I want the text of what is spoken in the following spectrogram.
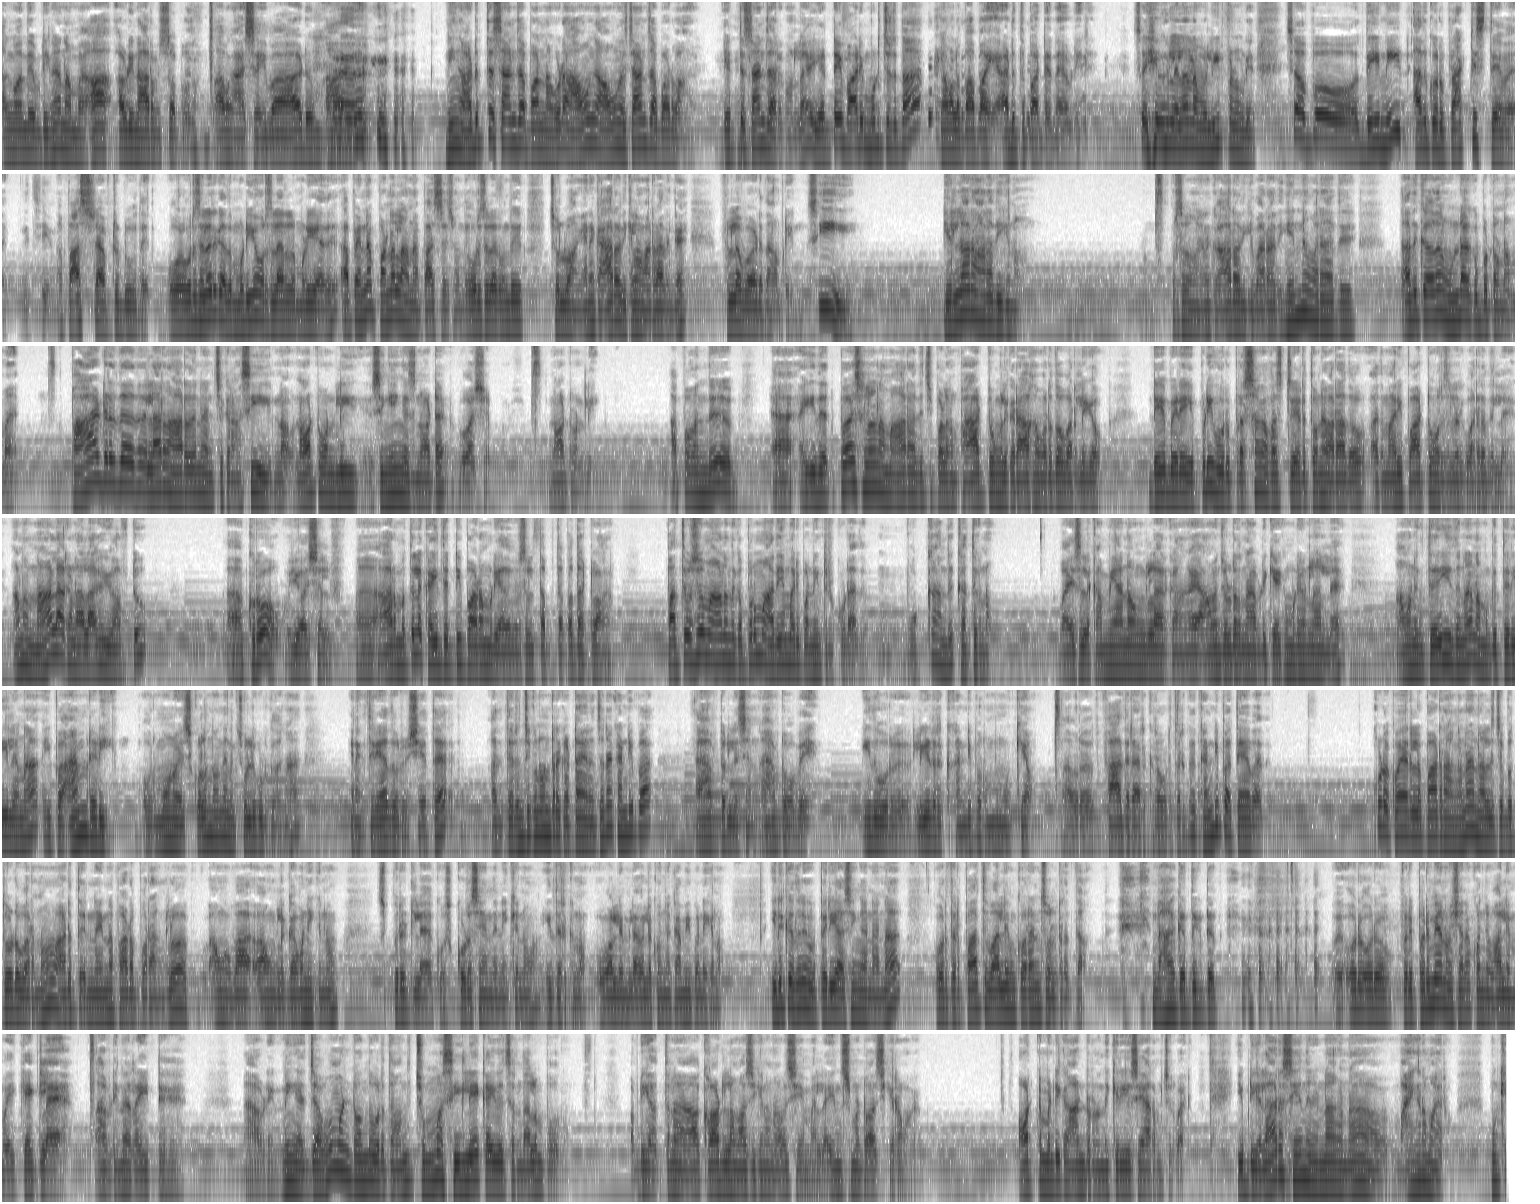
அங்க வந்து எப்படின்னா நம்ம ஆ அப்படின்னு ஆரம்பிச்சிட்டா போதும். அவங்க அசைவா ஆடும் ஆடும். நீங்க அடுத்த ஸ்டான்ஸா பாடினா கூட அவங்க அவங்க ஸ்டான்ஸா பாடுவாங்க. எட்டு ஸ்டான்ஸா இருக்கும்ல எட்டையும் பாடி முடிச்சுட்டு தான் நம்மளை பாப்பாங்க அடுத்த பாட்டு என்ன? அப்படின்னு. ஸோ இவங்களெல்லாம் நம்ம லீட் பண்ண முடியாது. ஸோ அப்போ தே நீட் அதுக்கு ஒரு ப்ராக்டிஸ் தேவை. Pastor have to do that ஒரு ஒரு சிலருக்கு அது முடியும் ஒரு சிலரில் முடியாது. அப்போ என்ன பண்ணலாம் நான் பாஸ்டர்ஸ் வந்து? ஒரு சிலர் வந்து சொல்லுவாங்க எனக்கு ஆராதிக்கலாம் வராதுங்க. ஃபுல்லாக வேர்டு தான் அப்படின்னு. சி எல்லாரும் ஆராதிக்கணும். ஒரு சொல்லுவாங்க எனக்கு ஆராதிக்க வராது. என்ன வராது? அதுக்காக தான் உண்டாக்கப்பட்டோம் நம்ம. பாடுறத எல்லாரும் ஆராதனை நினச்சிக்கிறாங்க. See not only singing is not a worship not only அப்போ வந்து இது பர்சனலாக நம்ம ஆராதிச்சு பழகணும் பாட்டு உங்களுக்கு ராகம் வருதோ வரலையோ? டே பை டே எப்படி ஒரு பிரசங்கம் ஃபர்ஸ்ட் எடுத்தோன்னே வராதோ அது மாதிரி பாட்டும் ஒரு சிலருக்கு வர்றதில்லை. ஆனால் நாளாக நாளாக you have to grow your self ஆரம்பத்தில் கை தட்டி பாட முடியாது. ஒரு சில தப்பு தப்பாக தட்டுவாங்க. பத்து வருஷம் ஆனதுக்கப்புறமா அதே மாதிரி பண்ணிட்டு இருக்கக்கூடாது உட்காந்து கற்றுக்கணும் வயசில் கம்மியானவங்களா இருக்காங்க. அவன் சொல்கிற நான் அப்படி கேட்க முடியும்லாம் இல்லை. அவனுக்கு தெரியுதுன்னா நமக்கு தெரியலன்னா இப்போ ஐம் ரெடி ஒரு மூணு வயசு குழந்தை வந்து எனக்கு சொல்லிக் கொடுக்குதுன்னா எனக்கு தெரியாத ஒரு விஷயத்த அது தெரிஞ்சுக்கணுன்ற கட்டாயம் இருந்துச்சுன்னா கண்டிப்பாக I have to listen I have to obey இது ஒரு லீடருக்கு கண்டிப்பாக ரொம்ப முக்கியம். அவர் ஃபாதராக இருக்கிற ஒருத்தருக்கு கண்டிப்பாக தேவை அது. கூட கொயரில் பாடுறாங்கன்னா நல்ல ஜெபத்தோடு வரணும். அடுத்து என்ன என்ன பாட போகிறாங்களோ அவங்க வா அவங்கள கவனிக்கணும். ஸ்பிரிட்டில் கூட சேர்ந்து நிற்கணும் இது இருக்கணும். வால்யூம் லெவலில் கொஞ்சம் கம்மி பண்ணிக்கணும். இருக்கிறதுல ஒரு பெரிய அசிங்கம் என்னென்னா ஒருத்தர் பார்த்து வால்யூம் குறைன்னு சொல்கிறது தான் நான் கற்றுக்கிட்டது ஒரு ஒரு பெருமையான விஷயம்னா கொஞ்சம் வால்யூம் வை. கேட்கல அப்படின்னா ரைட்டு அப்படின்னு. நீங்கள் ஜவர்மெண்ட் வந்து ஒருத்தன் வந்து சும்மா சீலே கை வச்சுருந்தாலும் போதும். அப்படி அத்தனை கார்டெலாம் வாசிக்கணும்னு அவசியம் இல்லை. இன்ஸ்ட்ருமெண்ட் வாசிக்கிறவங்க. ஆட்டோமேட்டிக்காக ஆண்டர் வந்து கிரியை செய்ய ஆரம்பிச்சிருவார். இப்படி எல்லாரும் சேர்ந்து நின்னாங்கன்னா பயங்கரமாயிரும். முக்கிய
